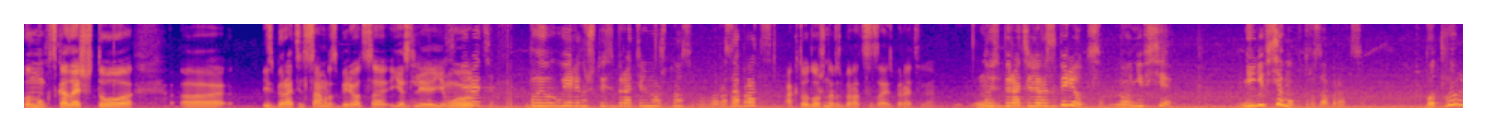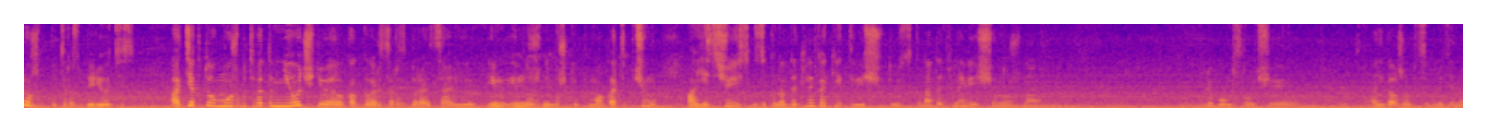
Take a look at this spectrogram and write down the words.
Он мог сказать, что э, избиратель сам разберется, если ему... Избиратель. Вы уверены, что избиратель может у нас разобраться? А кто должен разбираться за избирателя? Ну, избиратель разберется, но не все. Не, не все могут разобраться. Вот вы, может быть, разберетесь. А те, кто, может быть, в этом не очень, э, как говорится, разбирается, а им, им нужно немножко помогать. А Почему? А есть еще есть законодательные какие-то вещи. То есть законодательные вещи нужно в любом случае, они должны быть соблюдены.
